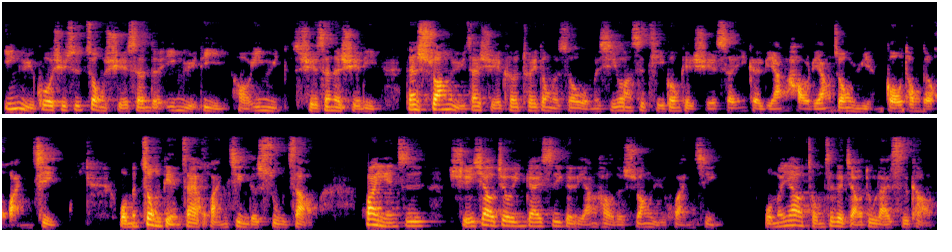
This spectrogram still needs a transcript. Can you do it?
英语过去是重学生的英语力，哦，英语学生的学历。但双语在学科推动的时候，我们希望是提供给学生一个良好两种语言沟通的环境。我们重点在环境的塑造。换言之，学校就应该是一个良好的双语环境。我们要从这个角度来思考，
